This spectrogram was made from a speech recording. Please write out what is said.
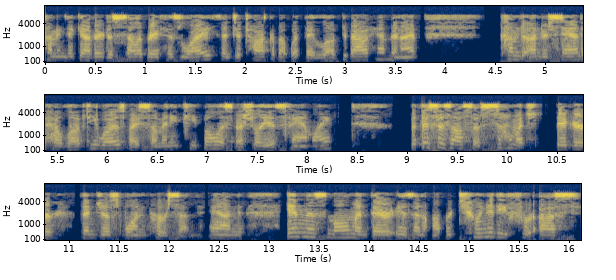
coming together to celebrate his life and to talk about what they loved about him. And I've come to understand how loved he was by so many people, especially his family. But this is also so much bigger than just one person. And in this moment, there is an opportunity for us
